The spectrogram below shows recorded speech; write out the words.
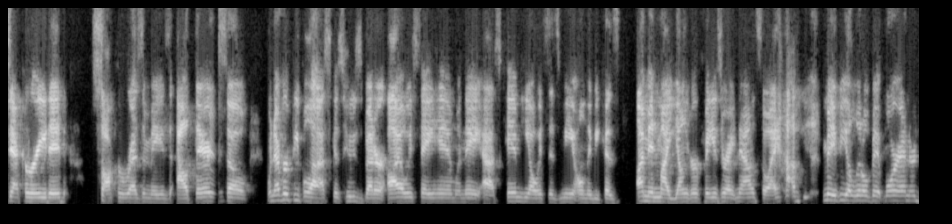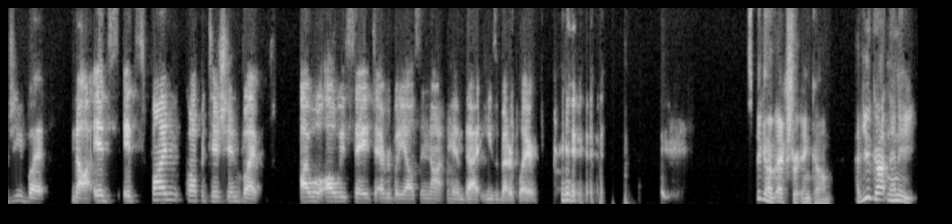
decorated soccer resumes out there. So whenever people ask us who's better, I always say him. When they ask him, he always says me only because I'm in my younger phase right now. So I have maybe a little bit more energy, but nah, it's it's fun competition, but I will always say to everybody else and not him that he's a better player. Speaking of extra income, have you gotten any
